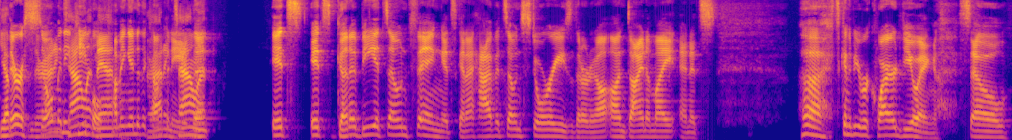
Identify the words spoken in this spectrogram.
Yep. There are They're so many talent, people man. coming into the They're company that it's it's gonna be its own thing. It's gonna have its own stories that are not on Dynamite, and it's uh, it's gonna be required viewing. So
